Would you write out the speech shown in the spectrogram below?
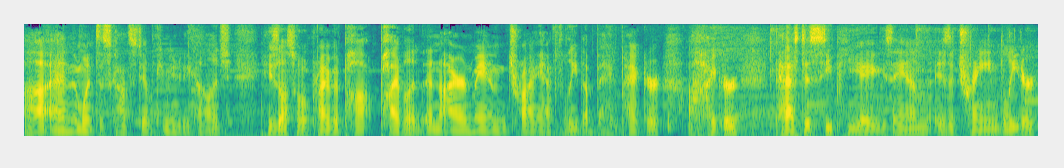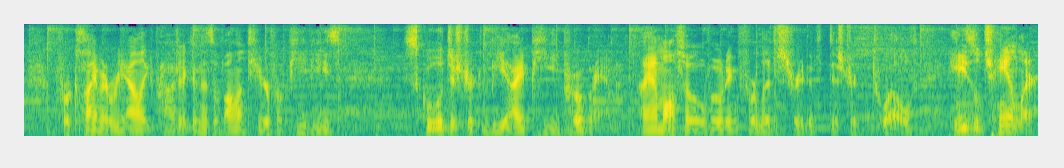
uh, and then went to Scottsdale Community College. He's also a private po- pilot, an Ironman triathlete, a backpacker, a hiker. Passed his CPA exam, is a trained leader for Climate Reality Project, and is a volunteer for PV's School District VIP program. I am also voting for Legislative District 12, Hazel Chandler.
